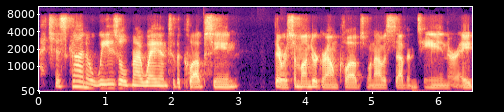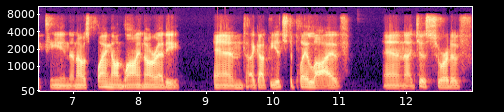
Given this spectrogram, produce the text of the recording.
I just kind of weaseled my way into the club scene. There were some underground clubs when I was 17 or 18, and I was playing online already. And I got the itch to play live. And I just sort of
